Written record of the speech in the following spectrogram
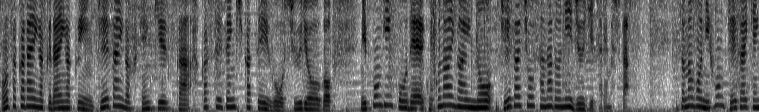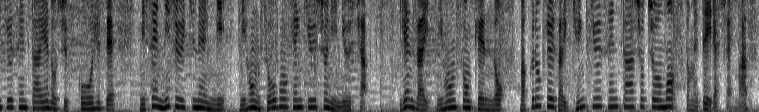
大阪大学大学院経済学研究科博士前期課程を修了後日本銀行で国内外の経済調査などに従事されました。その後日本経済研究センターへの出向を経て2021年に日本総合研究所に入社。現在日本総研のマクロ経済研究センター所長も務めていらっしゃいます。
